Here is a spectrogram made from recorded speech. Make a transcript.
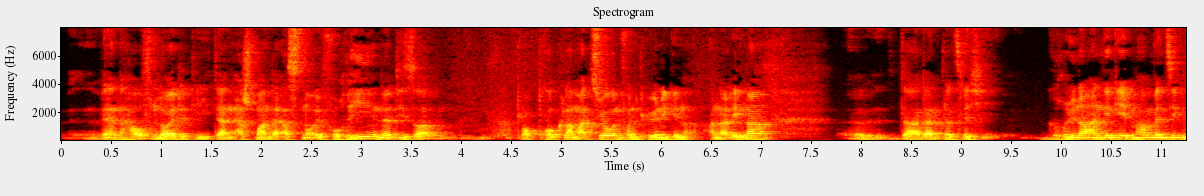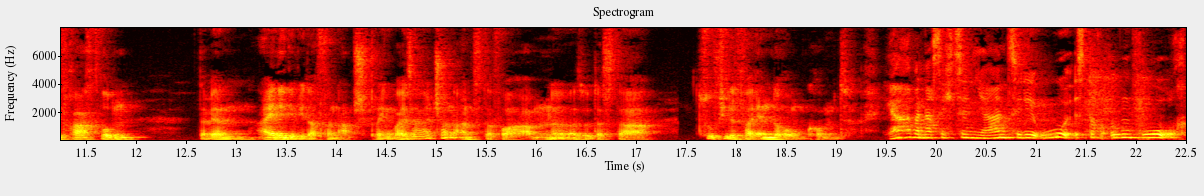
werden ein Haufen Leute, die dann erstmal in der ersten Euphorie, ne, dieser Proklamation von Königin Annalena, äh, da dann plötzlich Grüne angegeben haben, wenn sie gefragt wurden. Da werden einige wieder von abspringen, weil sie halt schon Angst davor haben, ne? also dass da zu viel Veränderung kommt. Ja, aber nach 16 Jahren CDU ist doch irgendwo auch,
